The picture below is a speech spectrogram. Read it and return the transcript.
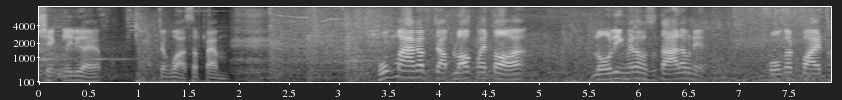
เช็คเรื่อยๆครับ จังหวะสแปมฮุกมาครับจับล็อกไปต่อฮะโรลลิงไม่ต้องสตาร์แล้วเนี่ยโฟกัสไฟไถ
